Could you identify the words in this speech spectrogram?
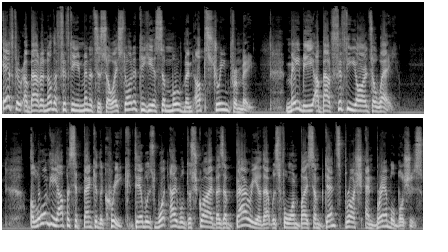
After about another 15 minutes or so, I started to hear some movement upstream from me, maybe about 50 yards away. Along the opposite bank of the creek, there was what I will describe as a barrier that was formed by some dense brush and bramble bushes.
